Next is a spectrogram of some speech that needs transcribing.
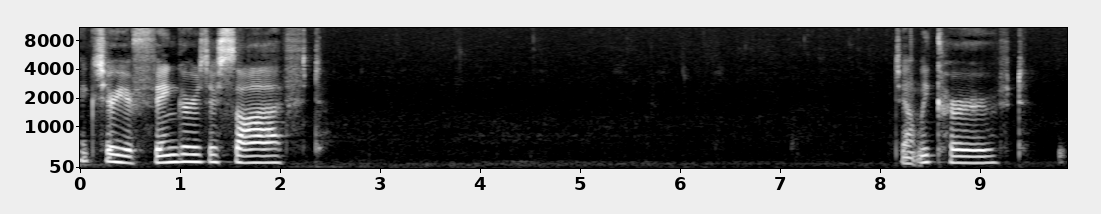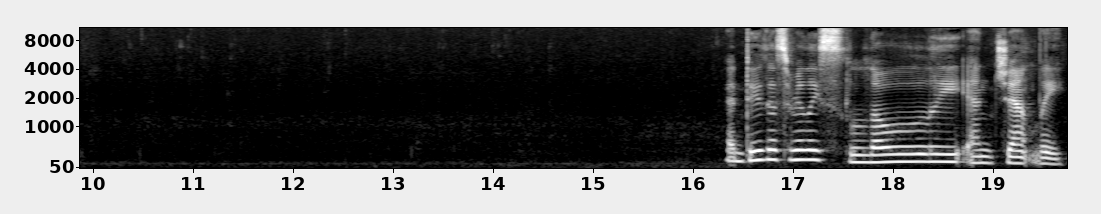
Make sure your fingers are soft. Gently curved. And do this really slowly and gently.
